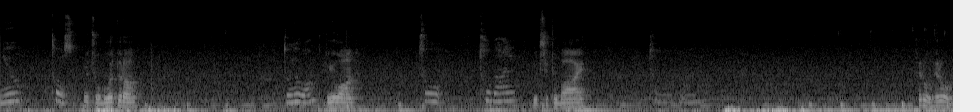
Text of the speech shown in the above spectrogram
new toys? 그렇죠 뭐였더라 Do you want do you want to to buy 그렇지 to buy to buy 새로운 새로운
